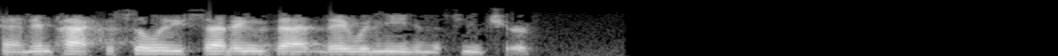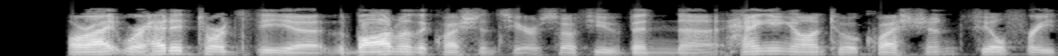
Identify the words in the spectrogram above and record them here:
and impact facility settings that they would need in the future. All right, we're headed towards the uh, the bottom of the questions here. So if you've been uh, hanging on to a question, feel free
